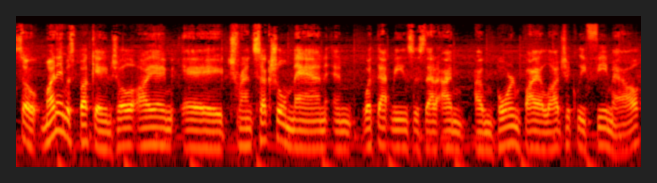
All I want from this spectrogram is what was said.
So, my name is Buck Angel. I am a transsexual man, and what that means is that I'm I'm born biologically female,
